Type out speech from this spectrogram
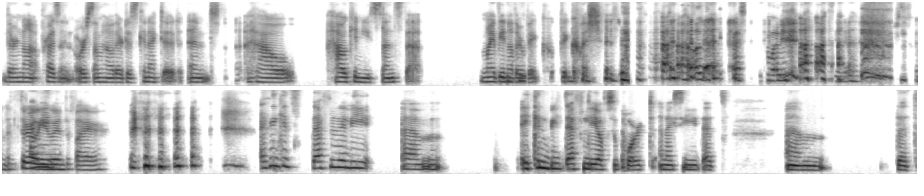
they're not present or somehow they're disconnected and how how can you sense that might be another mm-hmm. big big question. yeah. Just gonna throw I you in the fire. I think it's definitely um, it can be definitely of support, and I see that um, that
